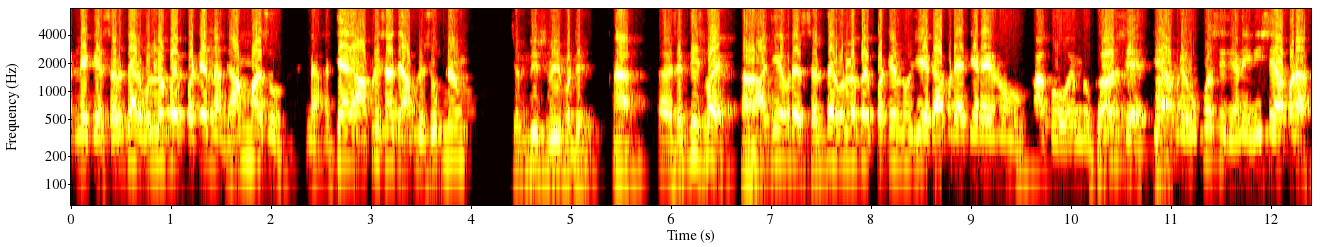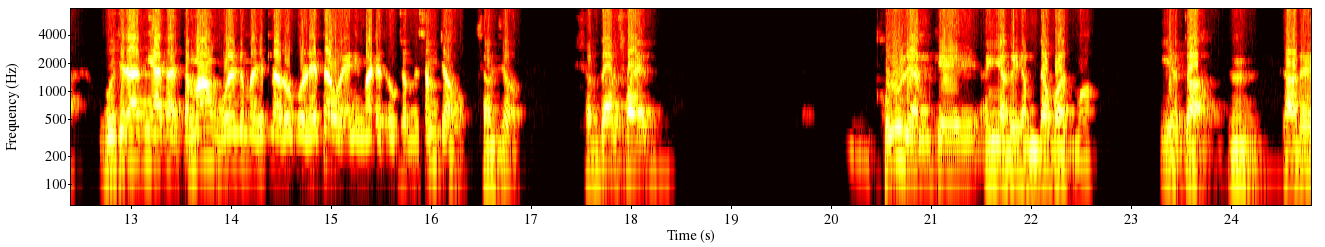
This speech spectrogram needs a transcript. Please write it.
એટલે કે સરદાર વલ્લભભાઈ પટેલના ગામમાં છું. અને અત્યારે આપણી સાથે આપણું શુભ નામ? જગદીશભાઈ પટેલ. હા જગદીશભાઈ આજે આપણે સરદાર વલ્લભભાઈ પટેલનું જે આપણે અત્યારે એનું આખું એમનું ઘર છે ત્યાં આપણે ઉપસ્થિત એની વિશે આપણા ગુજરાતની આખા તમામ વર્લ્ડમાં જેટલા લોકો લેતા હોય એની માટે થોડુંક સમજાવો. સમજાવો. સરદાર સાહેબ ફૂલ એમ કે અહીંયા આગળ અમદાવાદમાં એ હતા. ત્યારે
